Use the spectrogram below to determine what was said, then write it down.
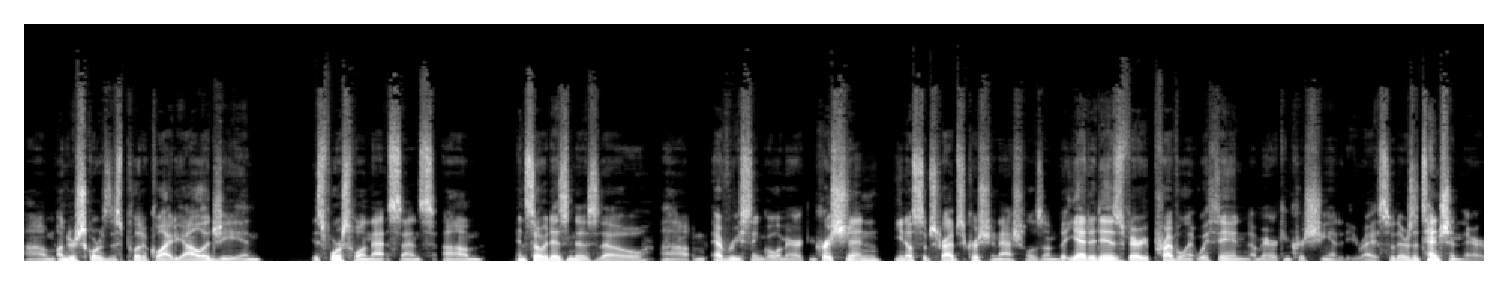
um, underscores this political ideology and is forceful in that sense. And so it isn't as though um, every single American Christian, you know, subscribes to Christian nationalism, but yet it is very prevalent within American Christianity, right? So there's a tension there.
